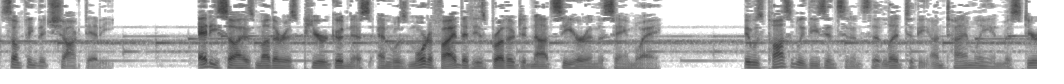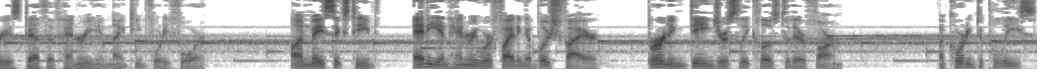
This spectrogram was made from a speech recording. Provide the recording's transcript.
something that shocked Eddie. Eddie saw his mother as pure goodness and was mortified that his brother did not see her in the same way. It was possibly these incidents that led to the untimely and mysterious death of Henry in 1944. On May 16th, Eddie and Henry were fighting a bushfire, burning dangerously close to their farm. According to police,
